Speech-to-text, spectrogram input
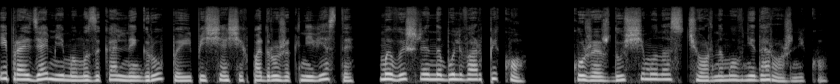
и, пройдя мимо музыкальной группы и пищащих подружек невесты, мы вышли на бульвар Пико, к уже ждущему нас черному внедорожнику.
